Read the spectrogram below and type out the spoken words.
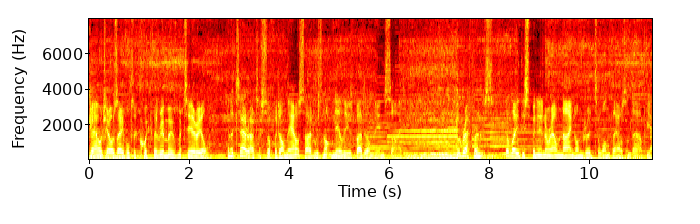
Gouge I was able to quickly remove material and the tear out I suffered on the outside was not nearly as bad on the inside. For reference, the lathe is spinning around 900 to 1000 RPM.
